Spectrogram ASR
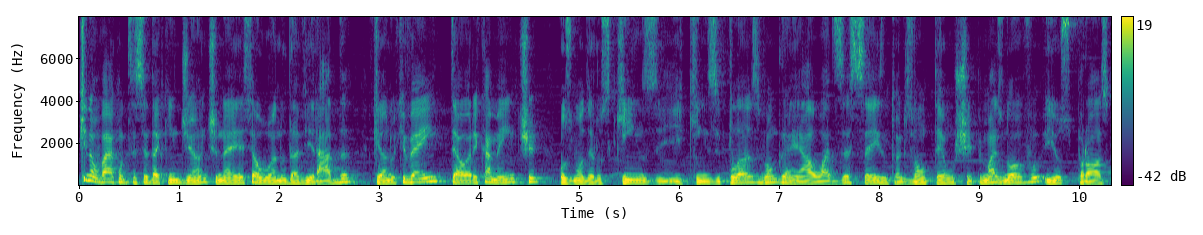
que não vai acontecer daqui em diante, né? Esse é o ano da virada, que ano que vem, teoricamente, os modelos 15 e 15 Plus vão ganhar o A16, então eles vão ter um chip mais novo e os Pros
